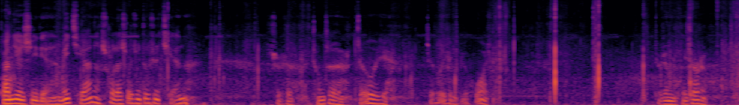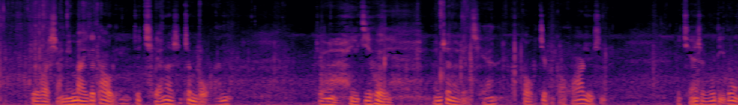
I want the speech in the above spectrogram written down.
关键是一点没钱呢，说来说去都是钱呢，是不是？从这折回去，折回去旅货去，就这么回事儿了。这话想明白一个道理，这钱呢是挣不完的。就有机会能挣到点钱，搞基本搞花就行。这钱是无底洞。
